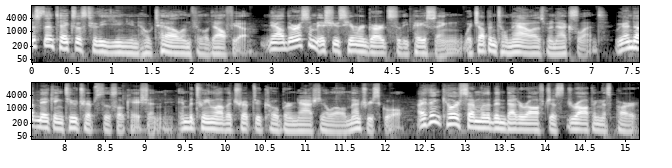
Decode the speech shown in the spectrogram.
This then takes us to the Union Hotel in Philadelphia. Now, there are some issues here in regards to the pacing, which up until now has been excellent. We end up making two trips to this location. In between, we'll have a trip to Coburn National Elementary School. I think Killer 7 would have been better off just dropping this part,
